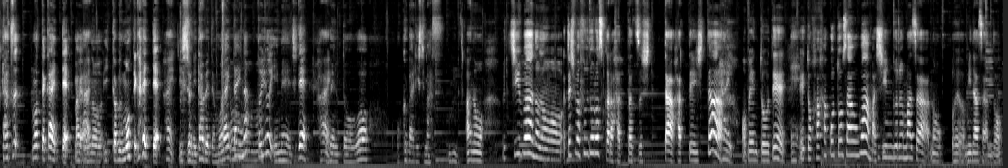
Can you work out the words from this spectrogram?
2つ持って帰って、まあはいあの1家分持って帰ってはい。一緒に食べてもらいたいなうんというイメージではい。お弁当をお配りします。うんあのうちはあの私はフードロスから発達した発展したはい、お弁当で、ええ。えっと母ことさんはまあシングルマザーのえー皆さんの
